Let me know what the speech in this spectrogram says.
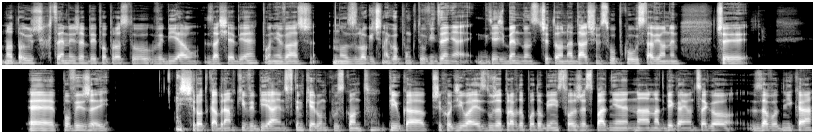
no to już chcemy, żeby po prostu wybijał za siebie, ponieważ no, z logicznego punktu widzenia, gdzieś będąc, czy to na dalszym słupku ustawionym, czy e, powyżej środka bramki, wybijając w tym kierunku, skąd piłka przychodziła, jest duże prawdopodobieństwo, że spadnie na nadbiegającego zawodnika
